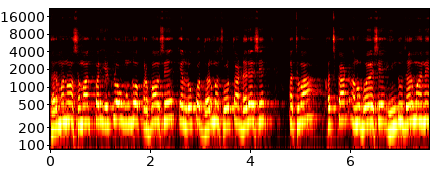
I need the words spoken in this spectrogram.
ધર્મનો સમાજ પર એટલો ઊંડો પ્રભાવ છે કે લોકો ધર્મ છોડતા ડરે છે અથવા ખચકાટ અનુભવે છે. હિન્દુ ધર્મ અને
